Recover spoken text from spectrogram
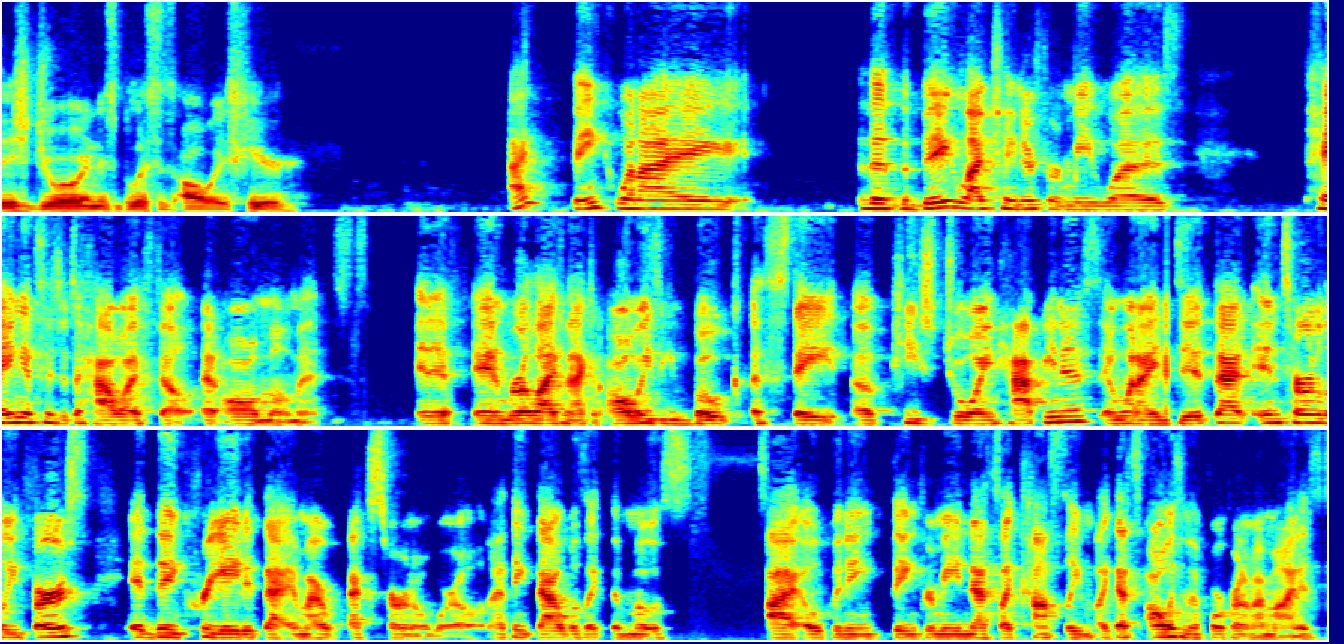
this joy and this bliss is always here think when i the the big life changer for me was paying attention to how i felt at all moments and, if, and realizing I could always evoke a state of peace, joy, and happiness. And when I did that internally first, it then created that in my external world. I think that was like the most eye-opening thing for me. And that's like constantly like that's always in the forefront of my mind is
